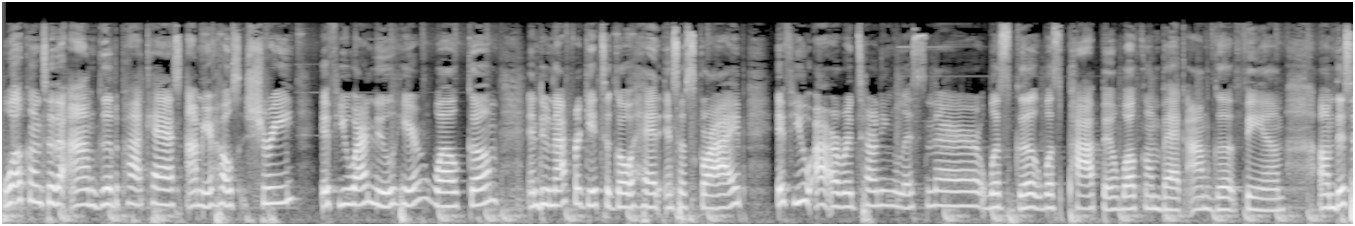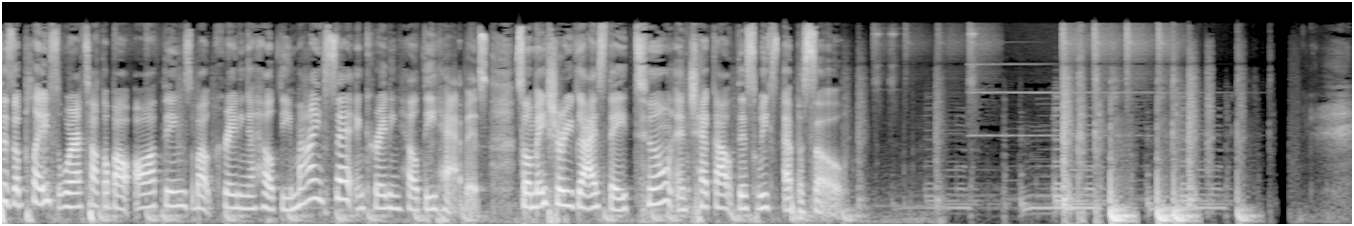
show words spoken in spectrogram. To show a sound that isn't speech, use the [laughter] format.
Welcome to the I'm Good podcast. I'm your host, Shri. If you are new here, welcome. And do not forget to go ahead and subscribe. If you are a returning listener, what's good, what's popping, welcome back. I'm Good Fam. Um, this is a place where I talk about all things about creating a healthy mindset and creating healthy habits. So make sure you guys stay tuned and check out this week's episode.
